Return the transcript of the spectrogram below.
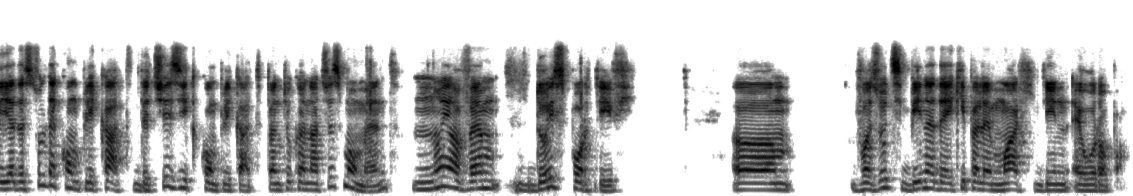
e destul de complicat. De ce zic complicat? Pentru că în acest moment noi avem doi sportivi văzuți bine de echipele mari din Europa.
